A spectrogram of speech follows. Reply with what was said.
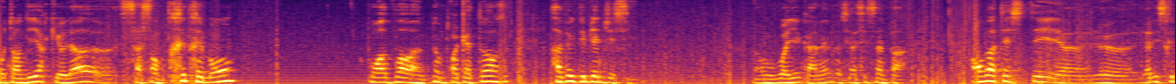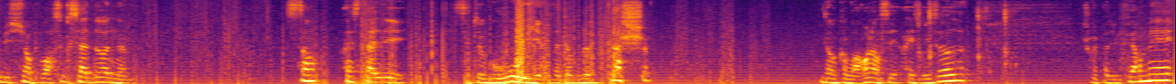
Autant dire que là, euh, ça sent très très bon pour avoir un GNOME 3.14 avec Debian Jessie. Donc vous voyez quand même, c'est assez sympa. On va tester euh, la distribution pour voir ce que ça donne sans installer cette grouille d'Adobe Flash. Donc on va relancer Iceweasel. J'aurais pas dû le fermer.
